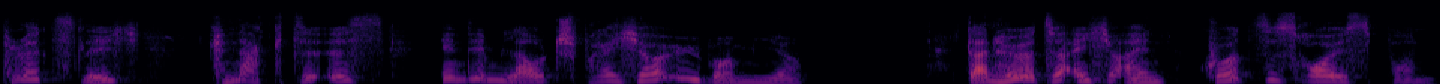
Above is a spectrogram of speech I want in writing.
Plötzlich knackte es in dem Lautsprecher über mir. Dann hörte ich ein kurzes Räuspern.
